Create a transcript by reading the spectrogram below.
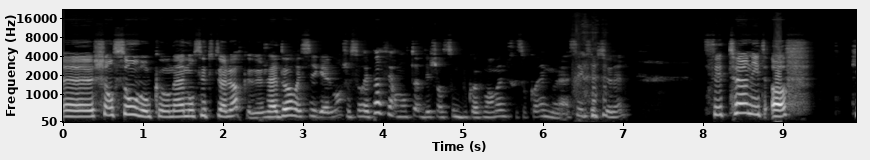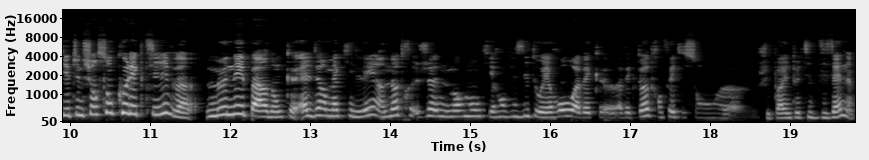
Euh, chanson, donc on a annoncé tout à l'heure que j'adore aussi également. Je saurais pas faire mon top des chansons de Book of Mormon parce qu'elles sont quand même assez exceptionnelles. c'est Turn It Off, qui est une chanson collective menée par donc Elder McKinley, un autre jeune mormon qui rend visite au héros avec euh, avec d'autres. En fait, ils sont, euh, je sais pas, une petite dizaine.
